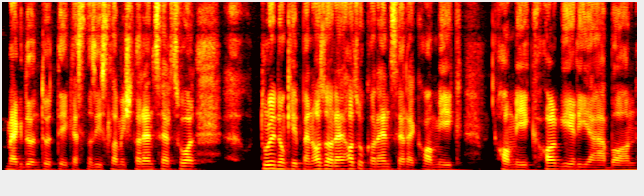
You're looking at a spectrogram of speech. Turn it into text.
megdöntötték ezt az iszlamista rendszert, szóval tulajdonképpen az a, azok a rendszerek, amik, amik Algériában,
